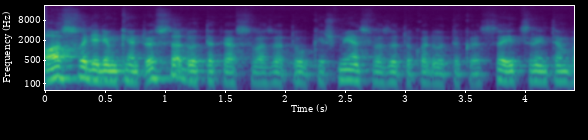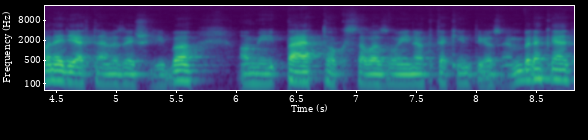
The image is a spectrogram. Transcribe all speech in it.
Az, hogy egyébként összeadottak a szavazatok, és milyen szavazatok adottak össze, itt szerintem van egy értelmezési hiba, ami pártok szavazóinak tekinti az embereket,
